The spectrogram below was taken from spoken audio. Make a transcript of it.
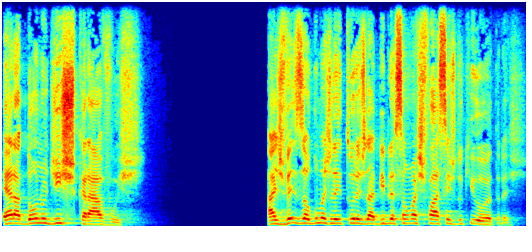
era dono de escravos. às vezes algumas leituras da Bíblia são mais fáceis do que outras.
